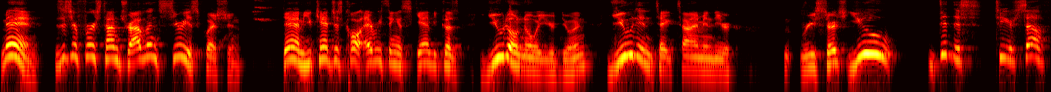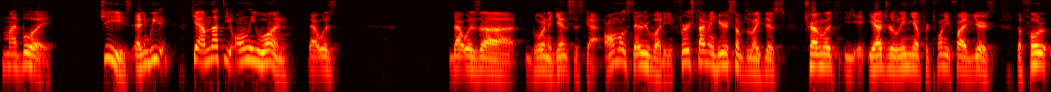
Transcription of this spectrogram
Man, is this your first time traveling? Serious question. Damn, you can't just call everything a scam because you don't know what you're doing. You didn't take time into your research. You did this to yourself, my boy. Jeez. And we okay, I'm not the only one that was that was uh, going against this guy. Almost everybody. First time I hear something like this, traveling with Jadrolinija for 25 years. The photo,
